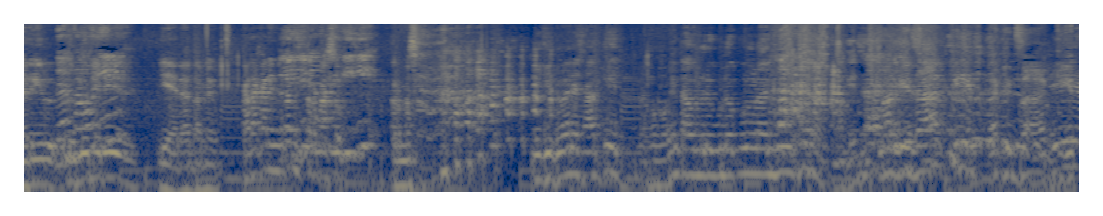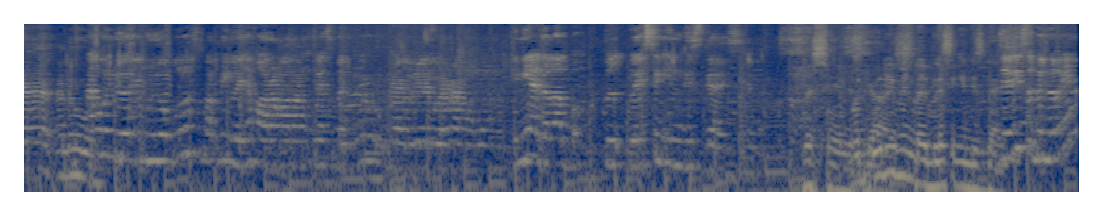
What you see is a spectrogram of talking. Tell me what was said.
Dari dulu dari ini? Iya, ini. Karena kan ini kan jadi termasuk gigi termasuk gigi gue ada sakit nah, ngomongin tahun 2020 lagi makin makin sakit sakit sakit. iya aduh tahun 2020 seperti banyak orang-orang udah udah ngomong ini adalah blessing in disguise blessing in What, what do you mean by blessing in disguise? Jadi sebenarnya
